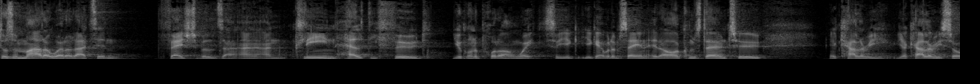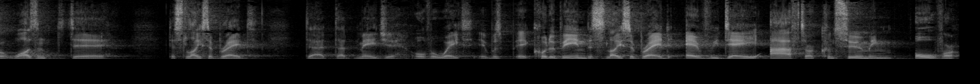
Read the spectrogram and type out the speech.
doesn't matter whether that's in vegetables and, and clean, healthy food, you're going to put on weight. So you, you get what I'm saying? It all comes down to a calorie, your calories. So it wasn't the, the slice of bread that, that made you overweight. It was it could have been the slice of bread every day after consuming over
